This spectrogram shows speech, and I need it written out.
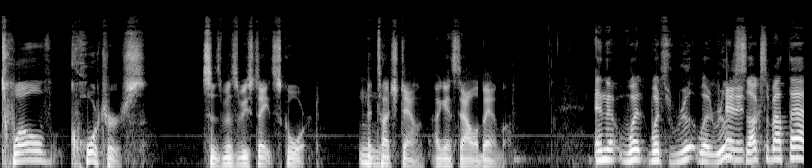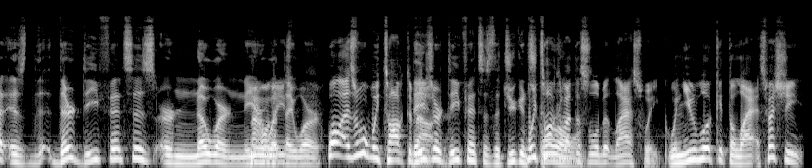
twelve quarters since Mississippi State scored a mm. touchdown against Alabama. And what what's real what really And it- sucks about that is th- their defenses are nowhere near what these- they were. Well, that's what we talked about. These are defenses that you can. we talked about on. this a little bit last week. When you look at the last, especially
